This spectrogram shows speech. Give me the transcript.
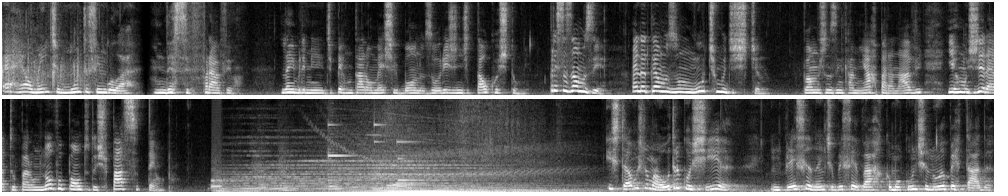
É realmente muito singular. Indecifrável. Lembre-me de perguntar ao mestre Bônus a origem de tal costume. Precisamos ir. Ainda temos um último destino. Vamos nos encaminhar para a nave e irmos direto para um novo ponto do espaço-tempo. Estamos numa outra coxia? Impressionante observar como continua apertada.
